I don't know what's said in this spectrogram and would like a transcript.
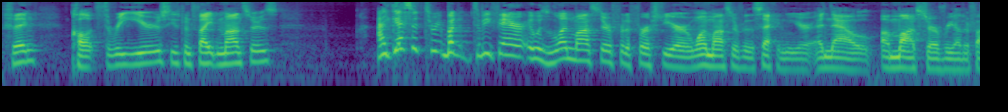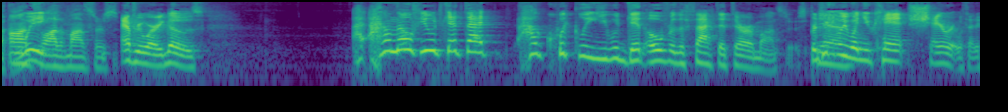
thing. Call it three years. He's been fighting monsters. I guess it three, but to be fair, it was one monster for the first year, one monster for the second year, and now a monster every other fucking week onslaught of monsters. everywhere he goes. I, I don't know if you would get that. How quickly you would get over the fact that there are monsters, particularly Yeah. when you can't share it with any.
